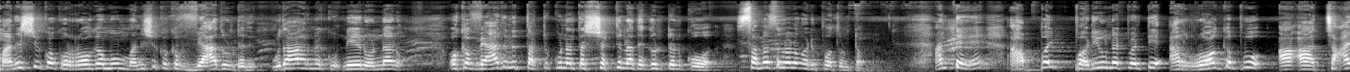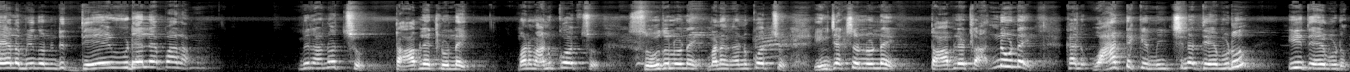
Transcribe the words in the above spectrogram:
మనిషికి ఒక రోగము మనిషికి ఒక వ్యాధి ఉంటుంది. ఉదాహరణకు నేను ఉన్నాను. ఒక వ్యాధిని తట్టుకున్నంత శక్తి నా దగ్గర ఉంటనుకో సమస్యలలో పడిపోతుంటాం. అంటే ఆ అబ్బాయి పడి ఉన్నటువంటి ఆ రోగపు ఆ ఆ ఛాయల మీద నుండి దేవుడే లేపాల. మీరు అనొచ్చు టాబ్లెట్లు ఉన్నాయి. మనం అనుకోవచ్చు సూదులు ఉన్నాయి. మనం అనుకోవచ్చు ఇంజక్షన్లు ఉన్నాయి టాబ్లెట్లు అన్నీ ఉన్నాయి. కానీ వాటికి మించిన దేవుడు ఈ దేవుడు.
